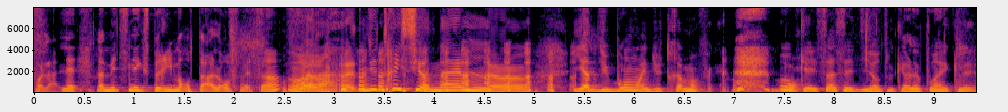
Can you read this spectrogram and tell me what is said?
Voilà, la, la médecine expérimentale, en fait. hein. Voilà, Euh, nutritionnel, euh, il y a du bon et du très mauvais. Bon. Ok, ça c'est dit, en tout cas, le point est clair.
